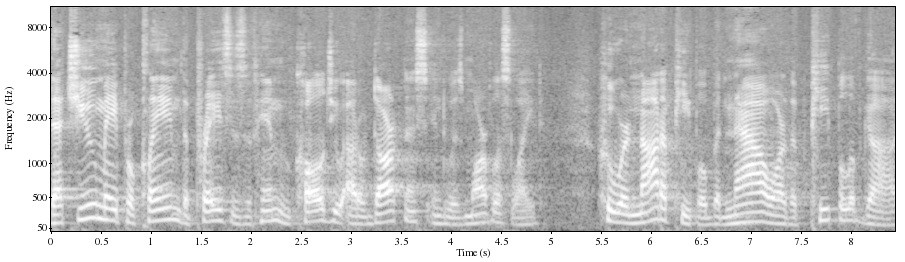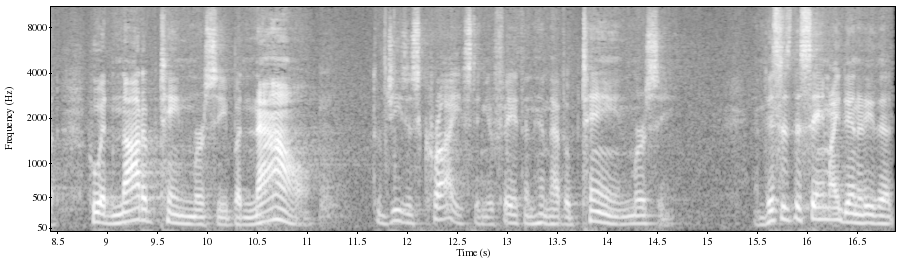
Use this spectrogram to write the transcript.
that you may proclaim the praises of him who called you out of darkness into his marvelous light, who were not a people, but now are the people of God, who had not obtained mercy, but now, through Jesus Christ and your faith in him, have obtained mercy. And this is the same identity that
